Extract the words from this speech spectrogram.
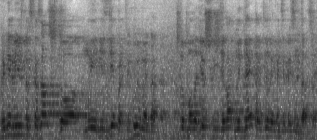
Премьер-министр сказал, что мы везде практикуем это, чтобы молодежь видела. Мы для этого делаем эти презентации.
